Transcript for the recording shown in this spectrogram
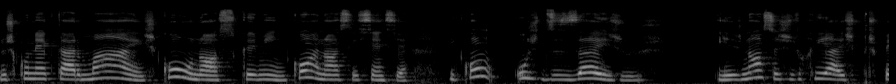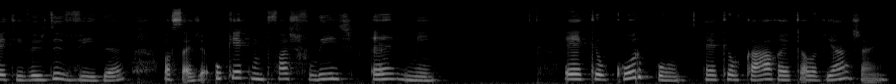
nos conectar mais com o nosso caminho, com a nossa essência e com os desejos e as nossas reais perspectivas de vida, ou seja, o que é que me faz feliz a mim? É aquele corpo? É aquele carro? É aquela viagem?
